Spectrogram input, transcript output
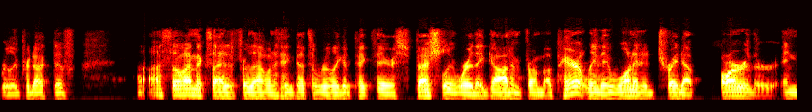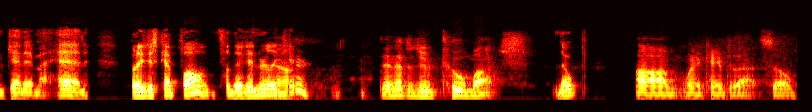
really productive. Uh, so I'm excited for that one. I think that's a really good pick there, especially where they got him from. Apparently, they wanted to trade up farther and get him ahead, but he just kept falling, so they didn't really Yeah. care. Didn't have to do too much Nope. Um, when it came to that. So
